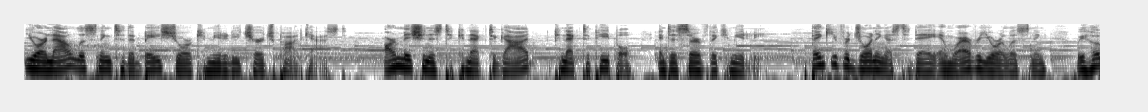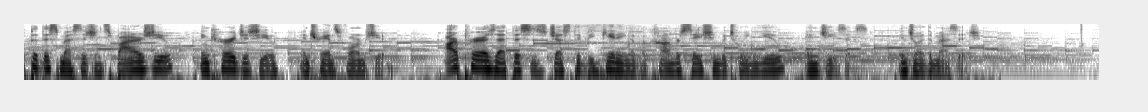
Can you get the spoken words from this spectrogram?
You are now listening to the Bayshore Community Church podcast. Our mission is to connect to God, connect to people, and to serve the community. Thank you for joining us today, and wherever you are listening, we hope that this message inspires you, encourages you, and transforms you. Our prayer is that this is just the beginning of a conversation between you and Jesus. Enjoy the message.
